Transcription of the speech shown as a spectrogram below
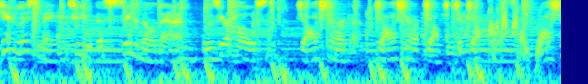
You're listening to The Signal Man with your host, Josh Urban. Josh Urban. Josh, Urban. Josh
